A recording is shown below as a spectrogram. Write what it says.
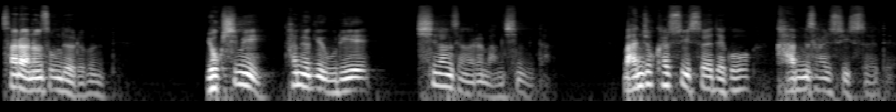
사랑하는 성도 여러분, 욕심이 탐욕이 우리의 신앙생활을 망칩니다. 만족할 수 있어야 되고 감사할 수 있어야 돼요.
